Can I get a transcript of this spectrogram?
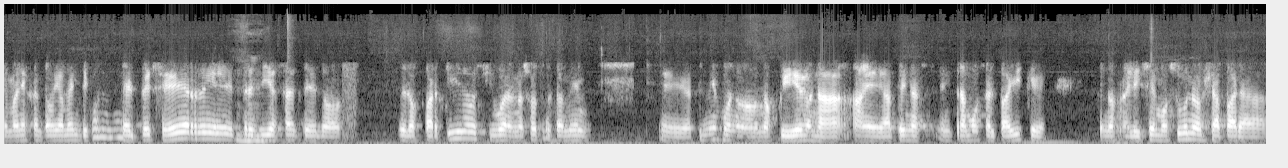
se manejan obviamente con el PCR tres días antes de los de los partidos y bueno nosotros también eh, aquí mismo nos pidieron a, apenas entramos al país que, nos realicemos uno ya para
